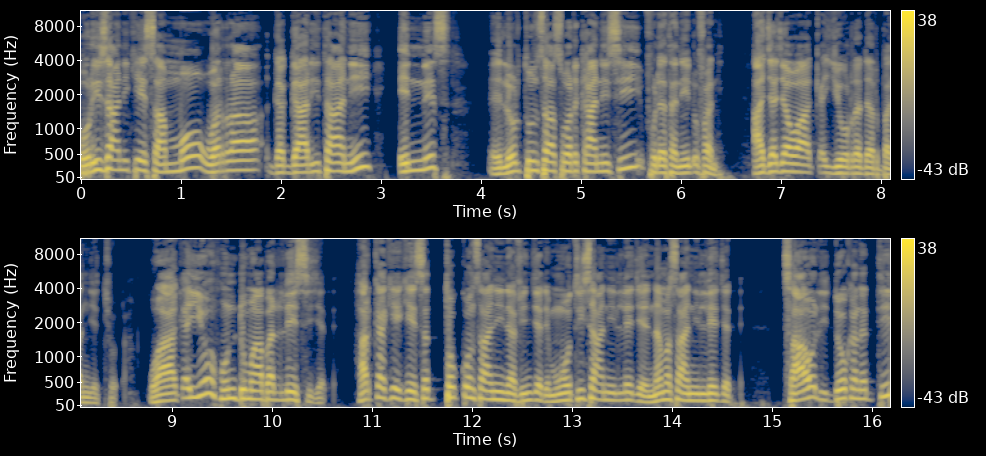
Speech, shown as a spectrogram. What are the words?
Horii isaanii keessaa immoo warra gaggaarii ta'anii innis loltuun isaas warri kaaniis fudhatanii dhufan. Ajaja Waaqayyoo irra darban jechuudha. Waaqayyo hundumaa balleessi jedhe. Harka kee keessatti tokkoon isaanii nafin jedhe mootii isaaniillee jedhe nama isaaniillee jedhe. Saa'ol iddoo kanatti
